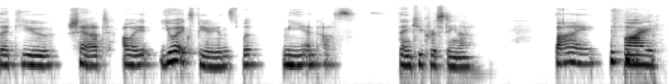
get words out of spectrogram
that you shared our your experience with me and us. Thank you christina. Bye. Bye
